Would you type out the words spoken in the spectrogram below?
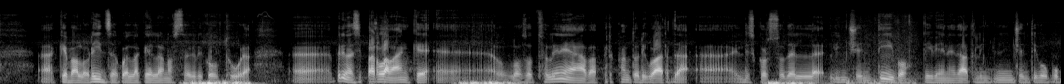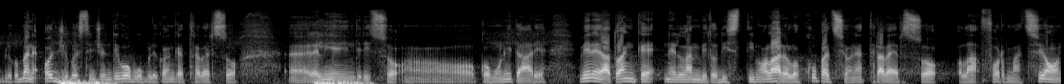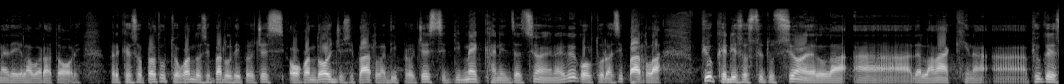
che valorizza quella che è la nostra agricoltura. Eh, prima si parlava anche, eh, lo sottolineava, per quanto riguarda eh, il discorso dell'incentivo che viene dato, l'incentivo pubblico. Bene, oggi questo incentivo pubblico, anche attraverso eh, le linee di indirizzo oh, comunitarie, viene dato anche nell'ambito di stimolare l'occupazione attraverso la formazione dei lavoratori, perché soprattutto quando si parla di processi, o quando oggi si parla di processi di meccanizzazione in agricoltura, si parla più che di sostituzione della, uh, della macchina, uh, più che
